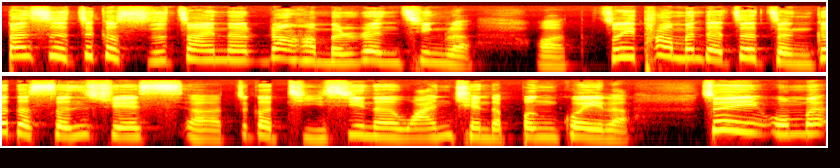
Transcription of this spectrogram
但是这个实在呢，让他们认清了啊，所以他们的这整个的神学呃这个体系呢，完全的崩溃了，所以我们。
